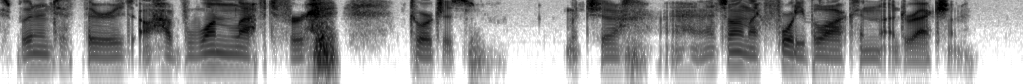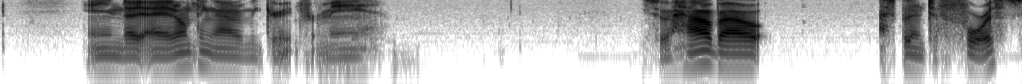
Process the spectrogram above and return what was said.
Split into thirds. I'll have one left for torches. Which, uh, that's only like 40 blocks in a direction. And I, I don't think that would be great for me. So how about I split into fourths.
